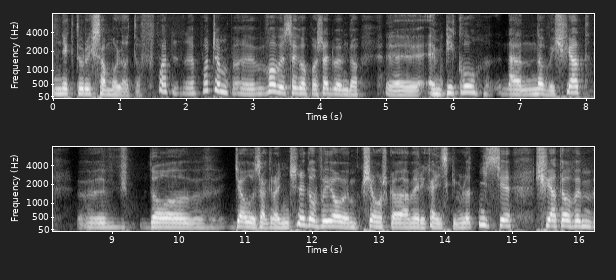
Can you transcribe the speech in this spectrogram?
niektórych samolotów. Po, po czym wobec tego poszedłem do Empiku na Nowy Świat, do działu zagranicznego, wyjąłem książkę o amerykańskim lotnictwie światowym.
